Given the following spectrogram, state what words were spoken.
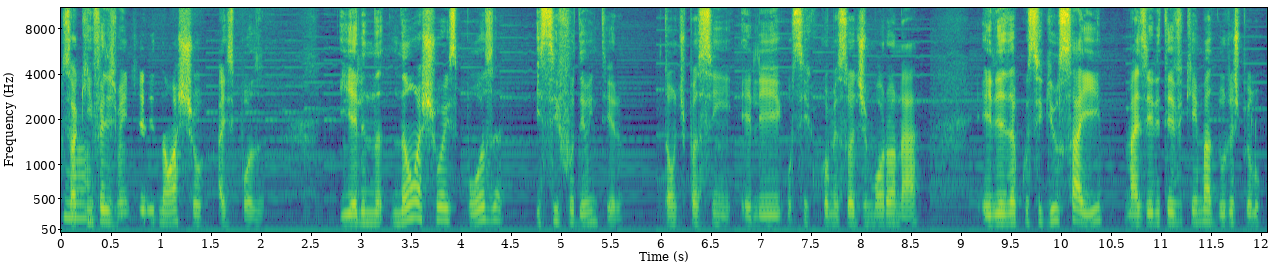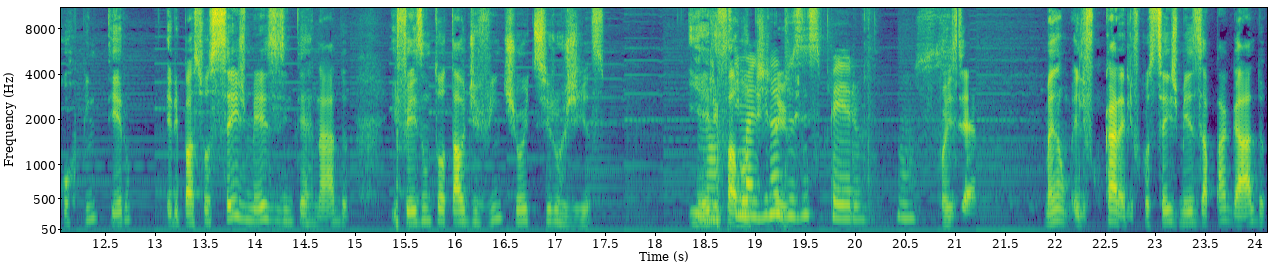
Só que infelizmente ele não achou a esposa. E ele não achou a esposa e se fudeu inteiro. Então, tipo assim, ele o circo começou a desmoronar. Ele ainda conseguiu sair, mas ele teve queimaduras pelo corpo inteiro. Ele passou seis meses internado e fez um total de 28 cirurgias. E ele Nossa, falou. Imagina que o desespero. Nossa. Pois é. Mas não, ele, cara, ele ficou seis meses apagado.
